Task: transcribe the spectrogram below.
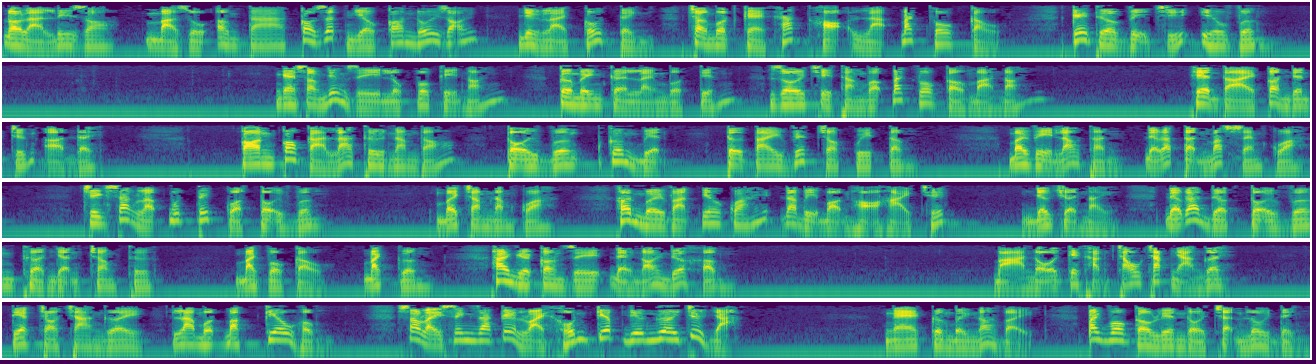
Đó là lý do Mà dù ông ta có rất nhiều con nối dõi, Nhưng lại cố tình Chọn một kẻ khác họ là Bách Vô Cầu, Kế thừa vị trí yêu vương. Nghe xong những gì Lục Vô Kỵ nói, Cơ minh cười lạnh một tiếng, Rồi chỉ thẳng vào Bách Vô Cầu mà nói, Hiện tại còn nhân chứng ở đây. Còn có cả lá thư năm đó, Tội vương cương biện, Tự tay viết cho quy tâm. Bởi vị lão thần đều đã tận mắt xem qua, Chính xác là bút tích của tội vương. Mấy trăm năm qua, Hơn 10 vạn yêu quái đã bị bọn họ hại chết. Những chuyện này Đều đã được tội vương thừa nhận trong thư. Bạch vô cầu Bạch Cương Hai người còn gì để nói nữa không? Bà nội cái thằng cháu chắc nhà ngươi. Tiếc cho cha ngươi Là một bậc kiêu hùng. Sao lại sinh ra cái loại khốn kiếp như ngươi chứ nhỉ? Nghe Cương Bình nói vậy Bạch vô cầu liền nổi trận lôi đình.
